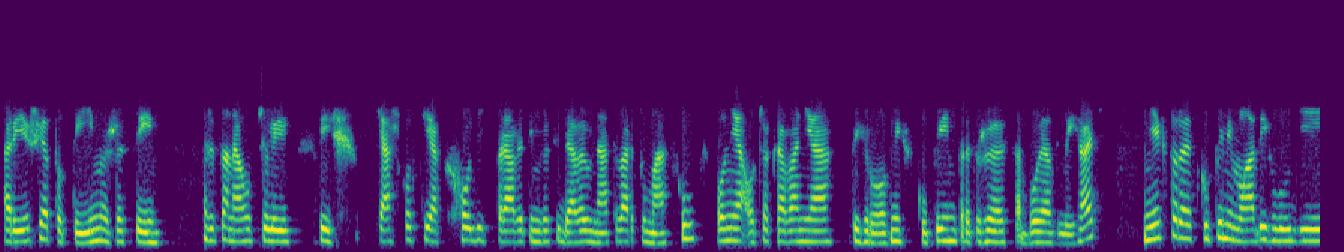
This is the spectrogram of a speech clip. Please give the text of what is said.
a riešia to tým, že si že sa naučili tých ťažkosti, ak chodiť práve tým, že si dávajú na tvár tú masku, plnia očakávania tých rôznych skupín, pretože sa boja zlyhať. Niektoré skupiny mladých ľudí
